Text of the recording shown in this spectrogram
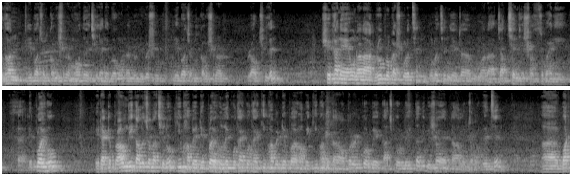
প্রধান নির্বাচন কমিশনার মহোদয় ছিলেন এবং অন্যান্য নির্বাচন নির্বাচন কমিশনাররাও ছিলেন। সেখানে ওনারা আগ্রহ প্রকাশ করেছেন, বলেছেন যে এটা ওনারা চাচ্ছেন যে সশস্ত্র বাহিনী ডিপ্লয় হোক। এটা একটা প্রারম্ভিক আলোচনা ছিল, কীভাবে ডিপ্লয় হলে, কোথায় কোথায় কীভাবে ডিপ্লয় হবে, কীভাবে তারা অপারেট করবে, কাজ করবে, ইত্যাদি বিষয়ে একটা আলোচনা হয়েছে। বাট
